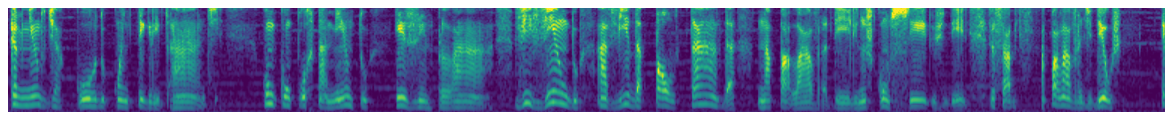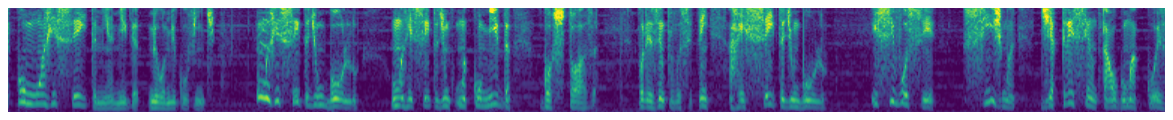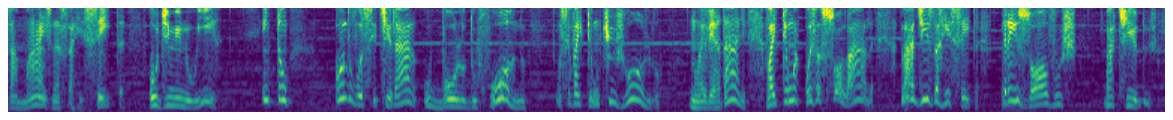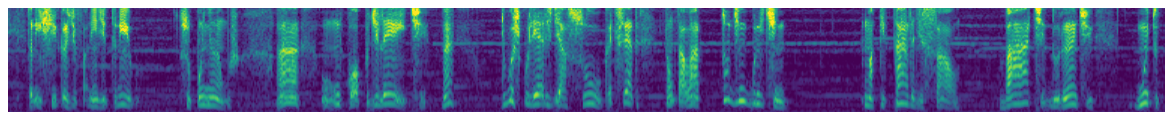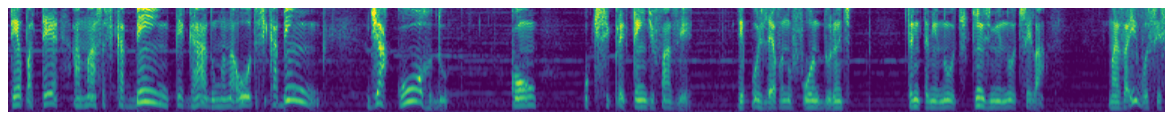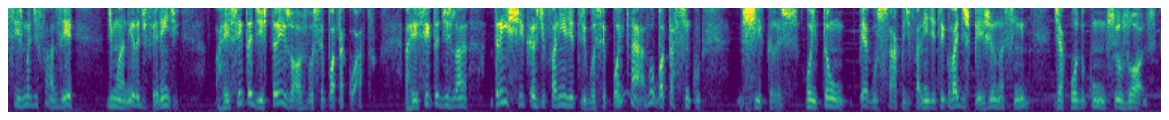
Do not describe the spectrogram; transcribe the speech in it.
caminhando de acordo com a integridade, com o comportamento exemplar, vivendo a vida pautada na palavra dele, nos conselhos dele. Você sabe, a palavra de Deus é como uma receita, minha amiga, meu amigo ouvinte. Uma receita de um bolo, uma receita de um, uma comida gostosa. Por exemplo, você tem a receita de um bolo. E se você cisma de acrescentar alguma coisa a mais nessa receita ou diminuir, então quando você tirar o bolo do forno, você vai ter um tijolo, não é verdade? Vai ter uma coisa solada. Lá diz da receita: três ovos batidos, três xícaras de farinha de trigo, suponhamos. Ah, um, um copo de leite, né? duas colheres de açúcar, etc. Então tá lá tudinho bonitinho. Uma pitada de sal. Bate durante muito tempo até a massa ficar bem pegada uma na outra, ficar bem de acordo com o que se pretende fazer. Depois leva no forno durante 30 minutos, 15 minutos, sei lá. Mas aí você cisma de fazer de maneira diferente. A receita diz três ovos, você bota quatro. A receita diz lá três xícaras de farinha de trigo, você põe, ah, vou botar cinco xícaras. Ou então pega o saco de farinha de trigo e vai despejando assim, de acordo com os seus olhos.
